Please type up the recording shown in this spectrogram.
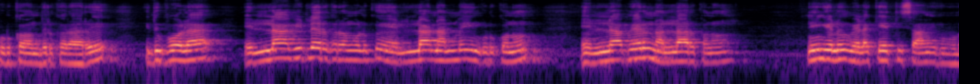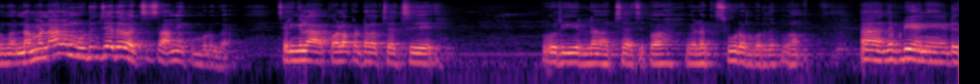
கொடுக்க வந்திருக்கிறாரு. இதுபோல் எல்லா வீட்டில் இருக்கிறவங்களுக்கும் எல்லா நன்மையும் கொடுக்கணும். எல்லா பேரும் நல்லா இருக்கணும். நீங்களும் விளக்கேற்றி சாமி கும்பிடுங்க. நம்மளால் முடிஞ்சதை வச்சு சாமியை கும்பிடுங்க. சரிங்களா? கொலக்கட்டை வச்சாச்சு. ஒரு எல்லாம் வச்சாச்சுப்பா. விளக்கு சூடம் போகிறத போகிறோம் ஆ இந்த இப்படியே என்னை எடு.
